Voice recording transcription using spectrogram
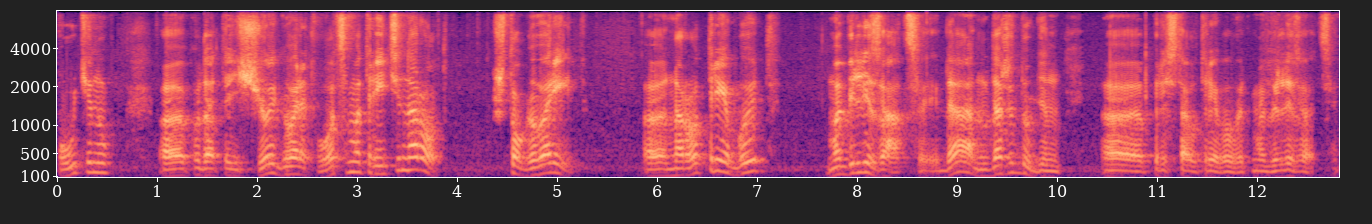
Путину, а, куда-то еще, и говорят, вот смотрите, народ, что говорит. Народ требует мобилизации, да, ну, даже Дубин перестал требовать мобилизации.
